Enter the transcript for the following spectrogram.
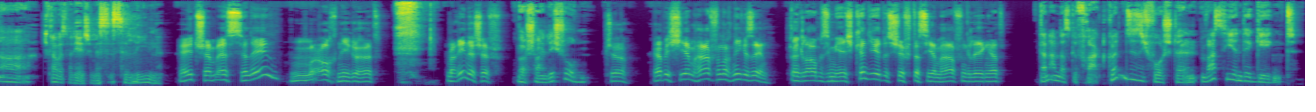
Ah, Ich glaube, es war die HMS Celine. HMS Selene? Hm, auch nie gehört. Marineschiff. wahrscheinlich schon. Tja, habe ich hier im Hafen noch nie gesehen. Dann glauben Sie mir, ich kenne jedes Schiff, das hier im Hafen gelegen hat. Dann anders gefragt, könnten Sie sich vorstellen, was hier in der Gegend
